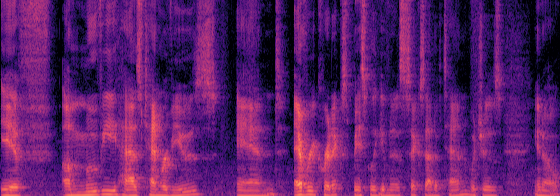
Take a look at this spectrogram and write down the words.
if a movie has 10 reviews and every critic's basically given it a 6 out of 10, which is, you know,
